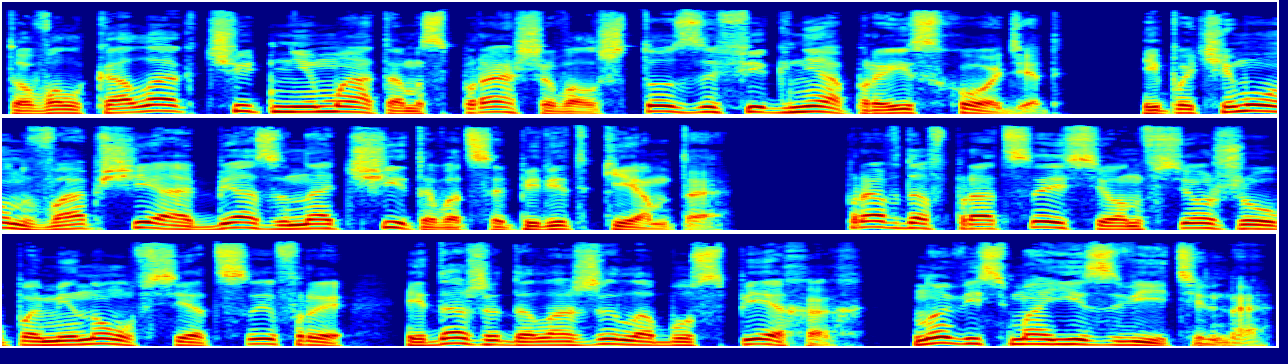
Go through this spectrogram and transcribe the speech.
то волколак чуть не матом спрашивал, что за фигня происходит, и почему он вообще обязан отчитываться перед кем-то. Правда, в процессе он все же упомянул все цифры и даже доложил об успехах, но весьма язвительно.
